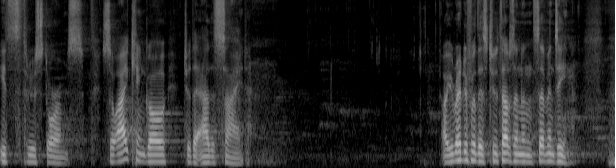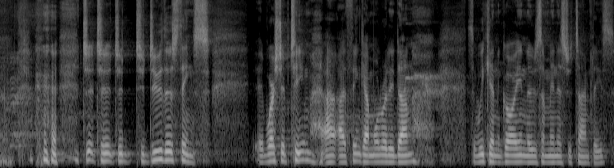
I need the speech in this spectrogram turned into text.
It's through storms. So I can go to the other side. Are you ready for this 2017? to, to, to, to do those things. Worship team, I, I think I'm already done. So we can go in do some ministry time, please.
